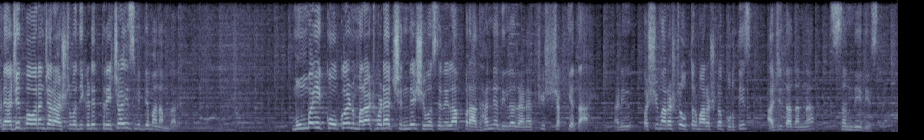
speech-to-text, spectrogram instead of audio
आणि अजित पवारांच्या राष्ट्रवादीकडे त्रेचाळीस विद्यमान आमदार आहेत. मुंबई कोकण मराठवाड्यात शिंदे शिवसेनेला प्राधान्य दिलं जाण्याची शक्यता आहे. आणि पश्चिम महाराष्ट्र उत्तर महाराष्ट्रापुरतीच अजितदादांना संधी दिसते.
